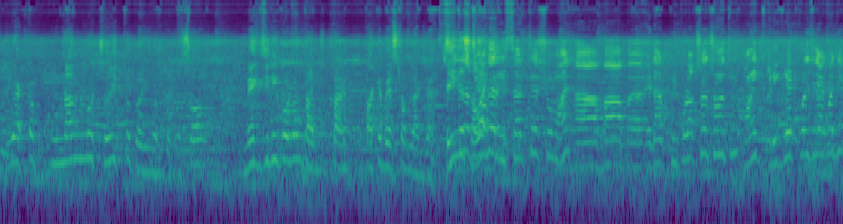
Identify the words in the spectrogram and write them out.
পুরো একটা পূর্ণাঙ্গ চরিত্র তৈরি করতে হবে। সো নেক্সট যিনি করবেন তাকে বেস্ট অফ লাগবে শ্রীতে সবাই তোমাদের রিসার্চের সময় বা বা এটা প্রি প্রোডাকশনের সময় তুমি অনেক রিগ্রেট করেছিলে একবার যে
